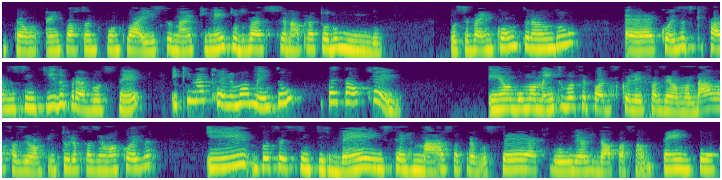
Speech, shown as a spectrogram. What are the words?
Então, é importante pontuar isso, né? Que nem tudo vai funcionar para todo mundo. Você vai encontrando é, coisas que fazem sentido para você e que naquele momento vai estar tá ok. Em algum momento você pode escolher fazer uma mandala, fazer uma pintura, fazer uma coisa e você se sentir bem, ser massa para você, aquilo lhe ajudar a passar um tempo,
